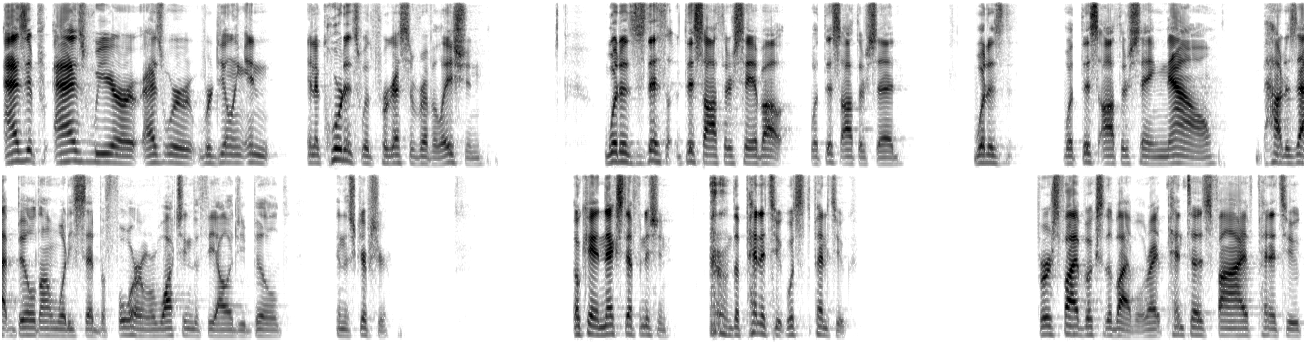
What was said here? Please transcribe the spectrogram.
as, it, as, we are, as we're, we're dealing in, in accordance with progressive revelation. What does this, this author say about what this author said? What is what this author saying now? How does that build on what he said before? And we're watching the theology build in the scripture. Okay, next definition the Pentateuch. What's the Pentateuch? First five books of the Bible, right? Pentas five, Pentateuch,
